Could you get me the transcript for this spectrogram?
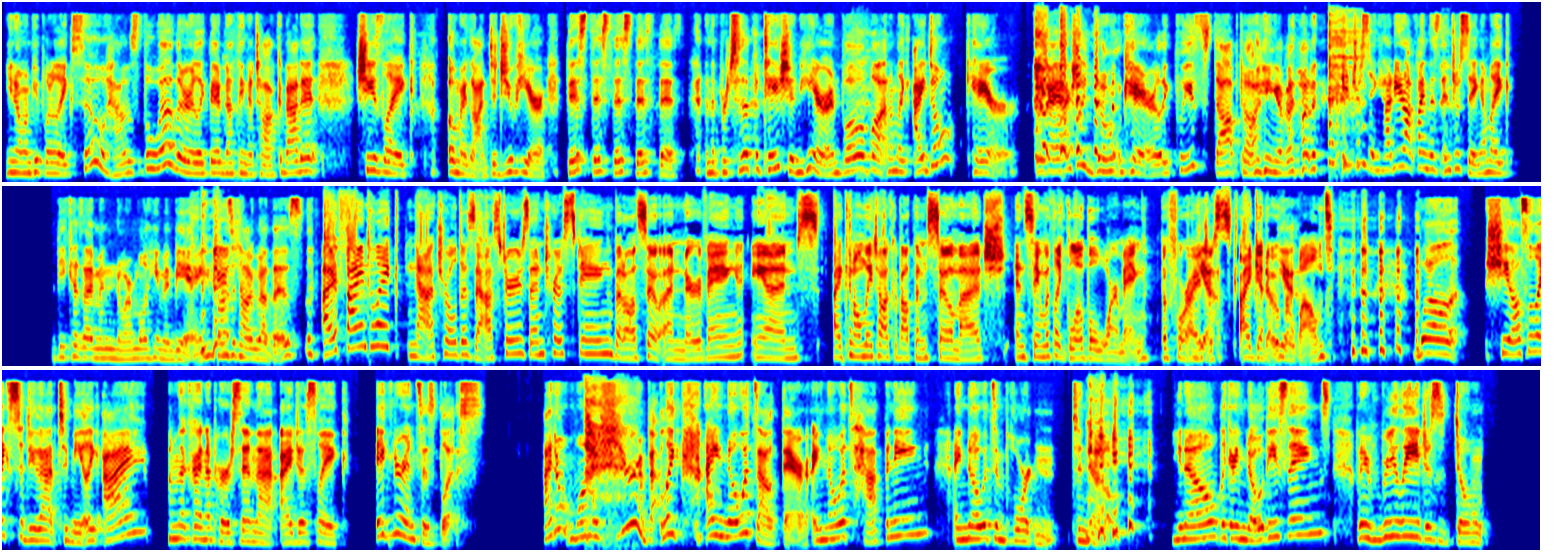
you know when people are like so how's the weather? Like they have nothing to talk about it. She's like oh my god did you hear this this this this this and the precipitation here and blah blah blah and i'm like i don't care. Like i actually don't care. Like please stop talking about it. Interesting. How do you not find this interesting? I'm like because i'm a normal human being who wants to talk about this I find like natural disasters interesting, but also unnerving. And I can only talk about them so much. And same with like global warming before I Yeah. just I get Yeah. overwhelmed. well, she also likes to do that to me. Like I am the kind of person that I just like ignorance is bliss. I don't want to hear about like I know it's out there. I know it's happening. I know it's important to know. you know? Like I know these things, but I really just don't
